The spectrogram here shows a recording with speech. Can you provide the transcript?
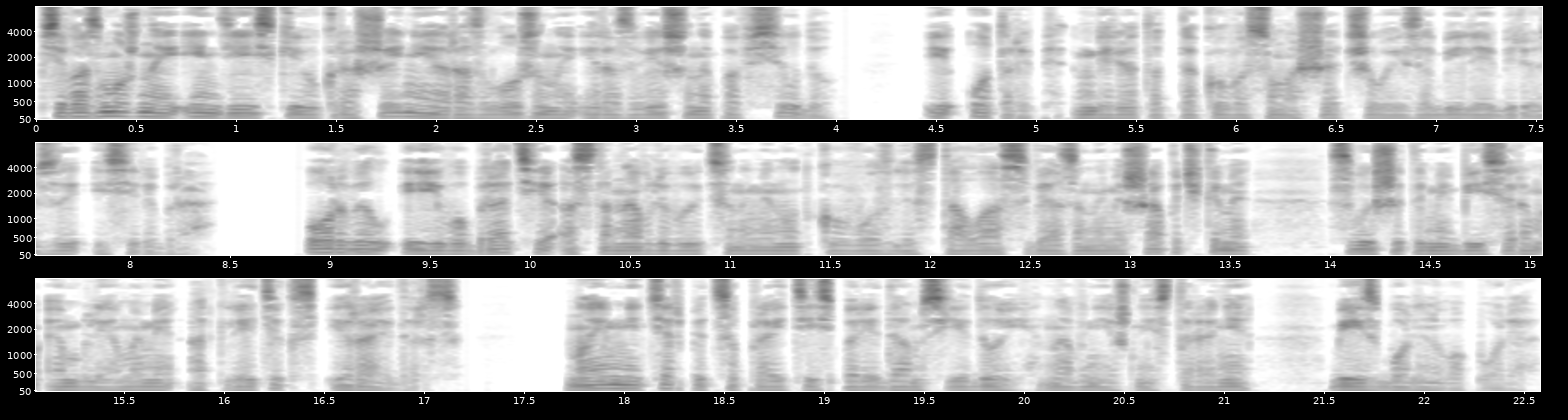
Всевозможные индейские украшения разложены и развешаны повсюду, и оторопь берет от такого сумасшедшего изобилия бирюзы и серебра. Орвел и его братья останавливаются на минутку возле стола с вязаными шапочками с вышитыми бисером эмблемами Athletics и Riders. Но им не терпится пройтись по рядам с едой на внешней стороне бейсбольного поля.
